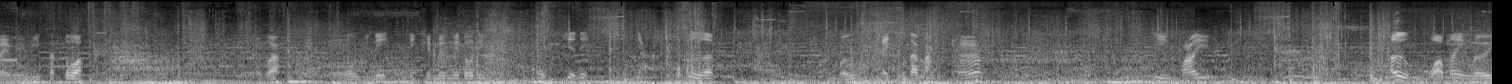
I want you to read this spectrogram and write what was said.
ไม่ไม่มีสักตัวไหนวะโอ้อยู่นี่ไอ้เชมไม่ไม่โดนดิโอ้เชี่ยนี่อย่าเสือกมึงไอ้ตัวตาหลังฮะยิงไปเออหัวแม่งเลย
